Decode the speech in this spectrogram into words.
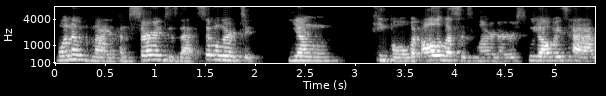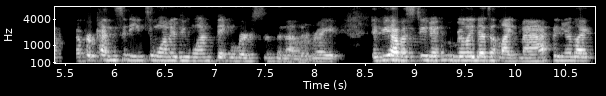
one of my concerns is that similar to young people, but all of us as learners, we always have a propensity to want to do one thing versus another, mm-hmm. right? If you have a student who really doesn't like math and you're like,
